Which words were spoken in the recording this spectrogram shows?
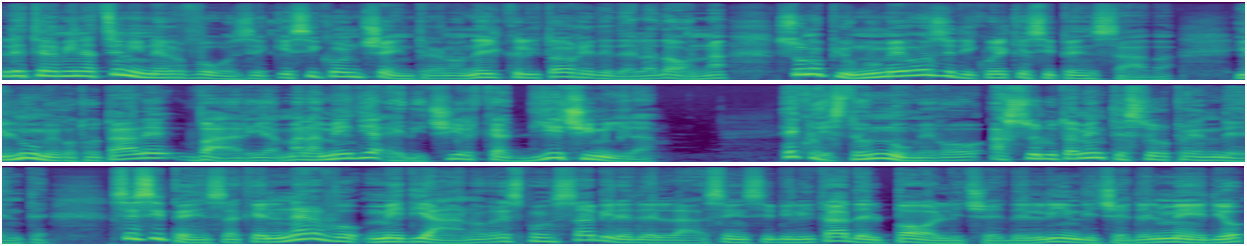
Le terminazioni nervose che si concentrano nel clitoride della donna sono più numerose di quel che si pensava. Il numero totale varia, ma la media è di circa 10.000. E questo è un numero assolutamente sorprendente se si pensa che il nervo mediano responsabile della sensibilità del pollice, dell'indice e del medio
